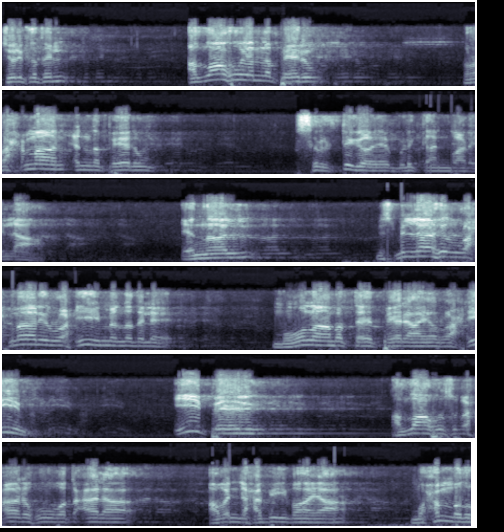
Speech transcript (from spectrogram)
ചുരുക്കത്തിൽ അള്ളാഹു എന്ന പേരും റഹ്മാൻ എന്ന പേരും സൃഷ്ടികളെ വിളിക്കാൻ പാടില്ല. എന്നാൽ ബിസ്മില്ലാഹിർ റഹ്മാനിർ റഹീം എന്നതിലെ മൂന്നാമത്തെ പേരായ റഹീം ഈ പേര് അള്ളാഹു സുബ്ഹാനഹു വതആല അവന്റെ ഹബീബായ മുഹമ്മദ്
